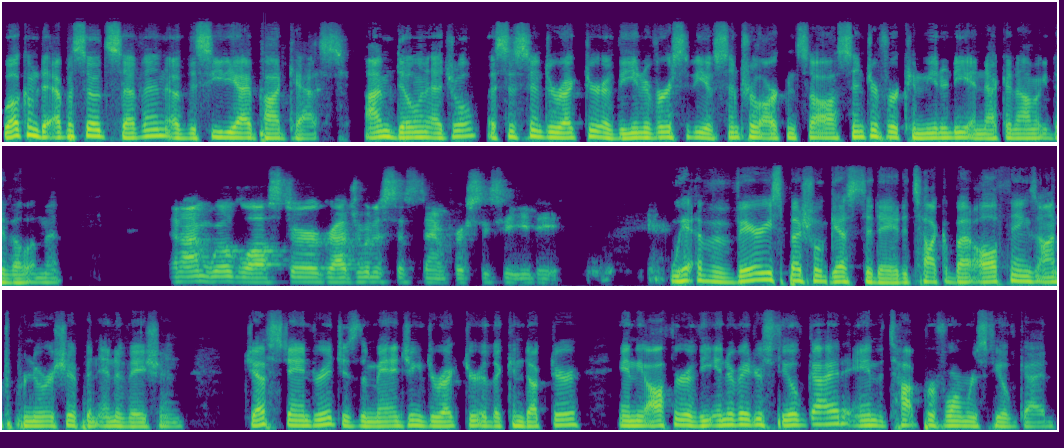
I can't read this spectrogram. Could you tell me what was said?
Welcome to episode seven of the CDI podcast. I'm Dylan Edgell, Assistant Director of the University of Central Arkansas Center for Community and Economic Development. And I'm Will Gloucester, Graduate Assistant for CCED. We have a very special guest today to talk about all things entrepreneurship and innovation. Jeff Standridge is the Managing Director of The Conductor and the author of the Innovators Field Guide and the Top Performers Field Guide.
